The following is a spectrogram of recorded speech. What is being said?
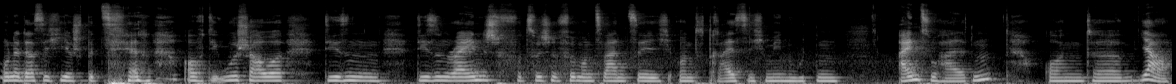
ohne dass ich hier speziell auf die Uhr schaue, diesen, diesen Range zwischen 25 und 30 Minuten einzuhalten. Und äh, ja,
